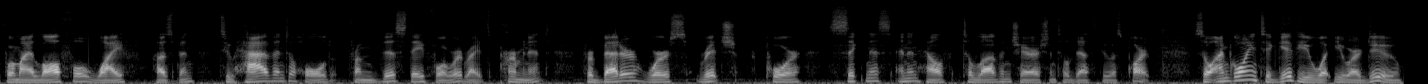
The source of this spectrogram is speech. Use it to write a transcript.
for my lawful wife, husband, to have and to hold from this day forward, right? It's permanent, for better, worse, rich, poor, sickness, and in health, to love and cherish until death do us part. So I'm going to give you what you are due,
